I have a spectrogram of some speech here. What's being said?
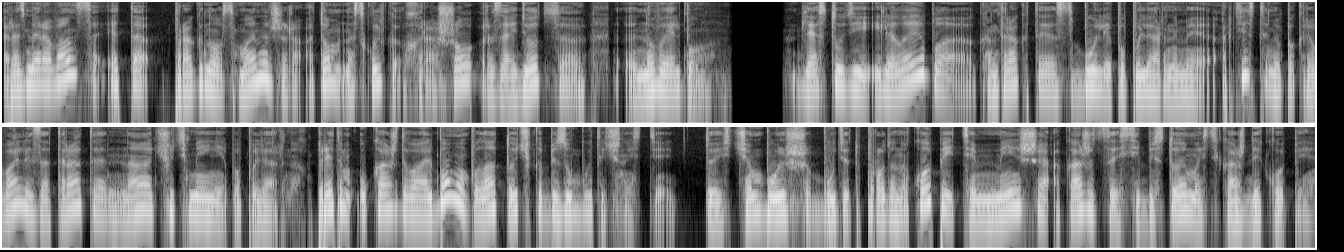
Размер аванса — это прогноз менеджера о том, насколько хорошо разойдется э, новый альбом. Для студии или лейбла контракты с более популярными артистами покрывали затраты на чуть менее популярных. При этом у каждого альбома была точка безубыточности. То есть чем больше будет продано копий, тем меньше окажется себестоимость каждой копии.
